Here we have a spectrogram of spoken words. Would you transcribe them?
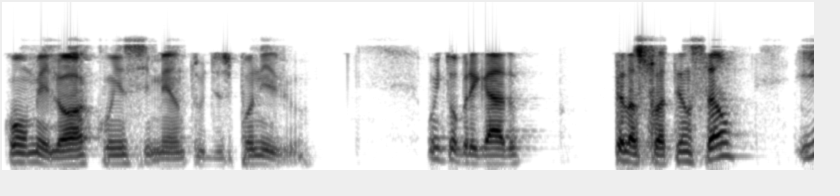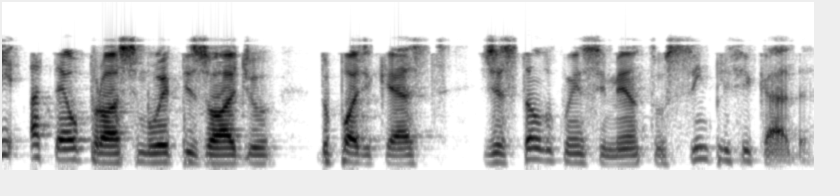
com o melhor conhecimento disponível. Muito obrigado pela sua atenção e até o próximo episódio do podcast Gestão do Conhecimento Simplificada.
